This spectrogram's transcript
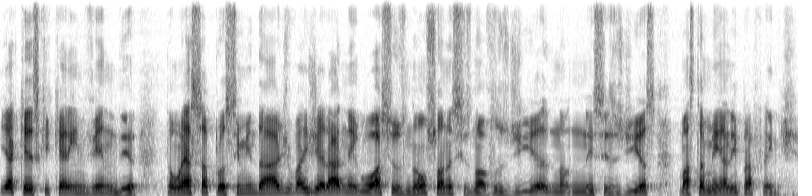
e aqueles que querem vender. Então essa proximidade vai gerar negócios não só nesses novos dias, nesses dias, mas também ali para frente.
